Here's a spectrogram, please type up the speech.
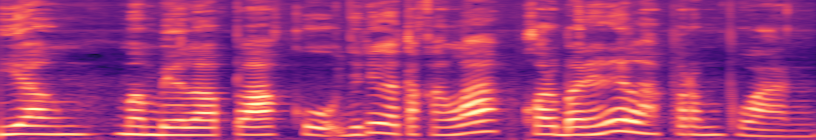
yang membela pelaku. Jadi katakanlah korban ini adalah perempuan.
